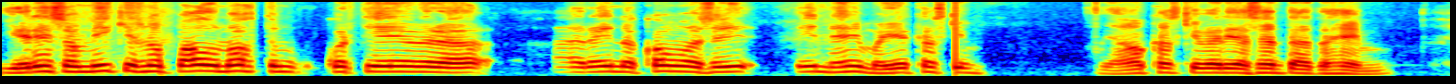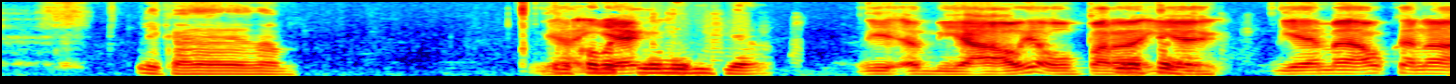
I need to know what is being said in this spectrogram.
ég er eins og mikið svona báðum áttum hvort ég hef verið að- reyna að koma þessi inn heima. Ég er kannski, já, kannski verið ég að senda þetta heim líka þegar hérna, Já, að koma ég, til inn í ríkja. Ég- um, Já, já, og bara Ég er ég, ég er með ákveðna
